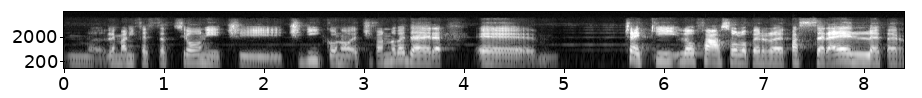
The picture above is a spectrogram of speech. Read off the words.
mh, le manifestazioni ci, ci, dicono e ci fanno vedere, ehm, c'è chi lo fa solo per passerelle, per,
